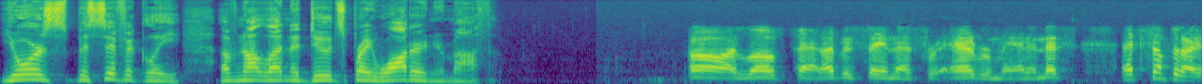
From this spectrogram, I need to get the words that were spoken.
yours specifically, of not letting a dude spray water in your mouth. Oh, I love Pat. I've been saying that forever, man. And that's that's something I,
